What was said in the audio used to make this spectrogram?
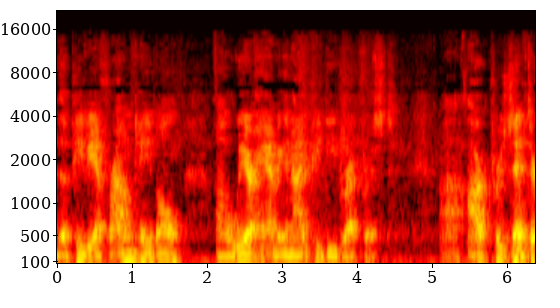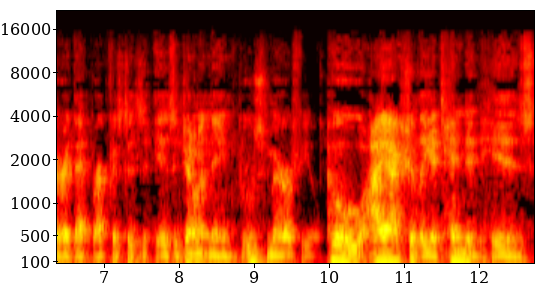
the PVF Roundtable, uh, we are having an IPD breakfast. Uh, our presenter at that breakfast is, is a gentleman named Bruce Merrifield, who I actually attended his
